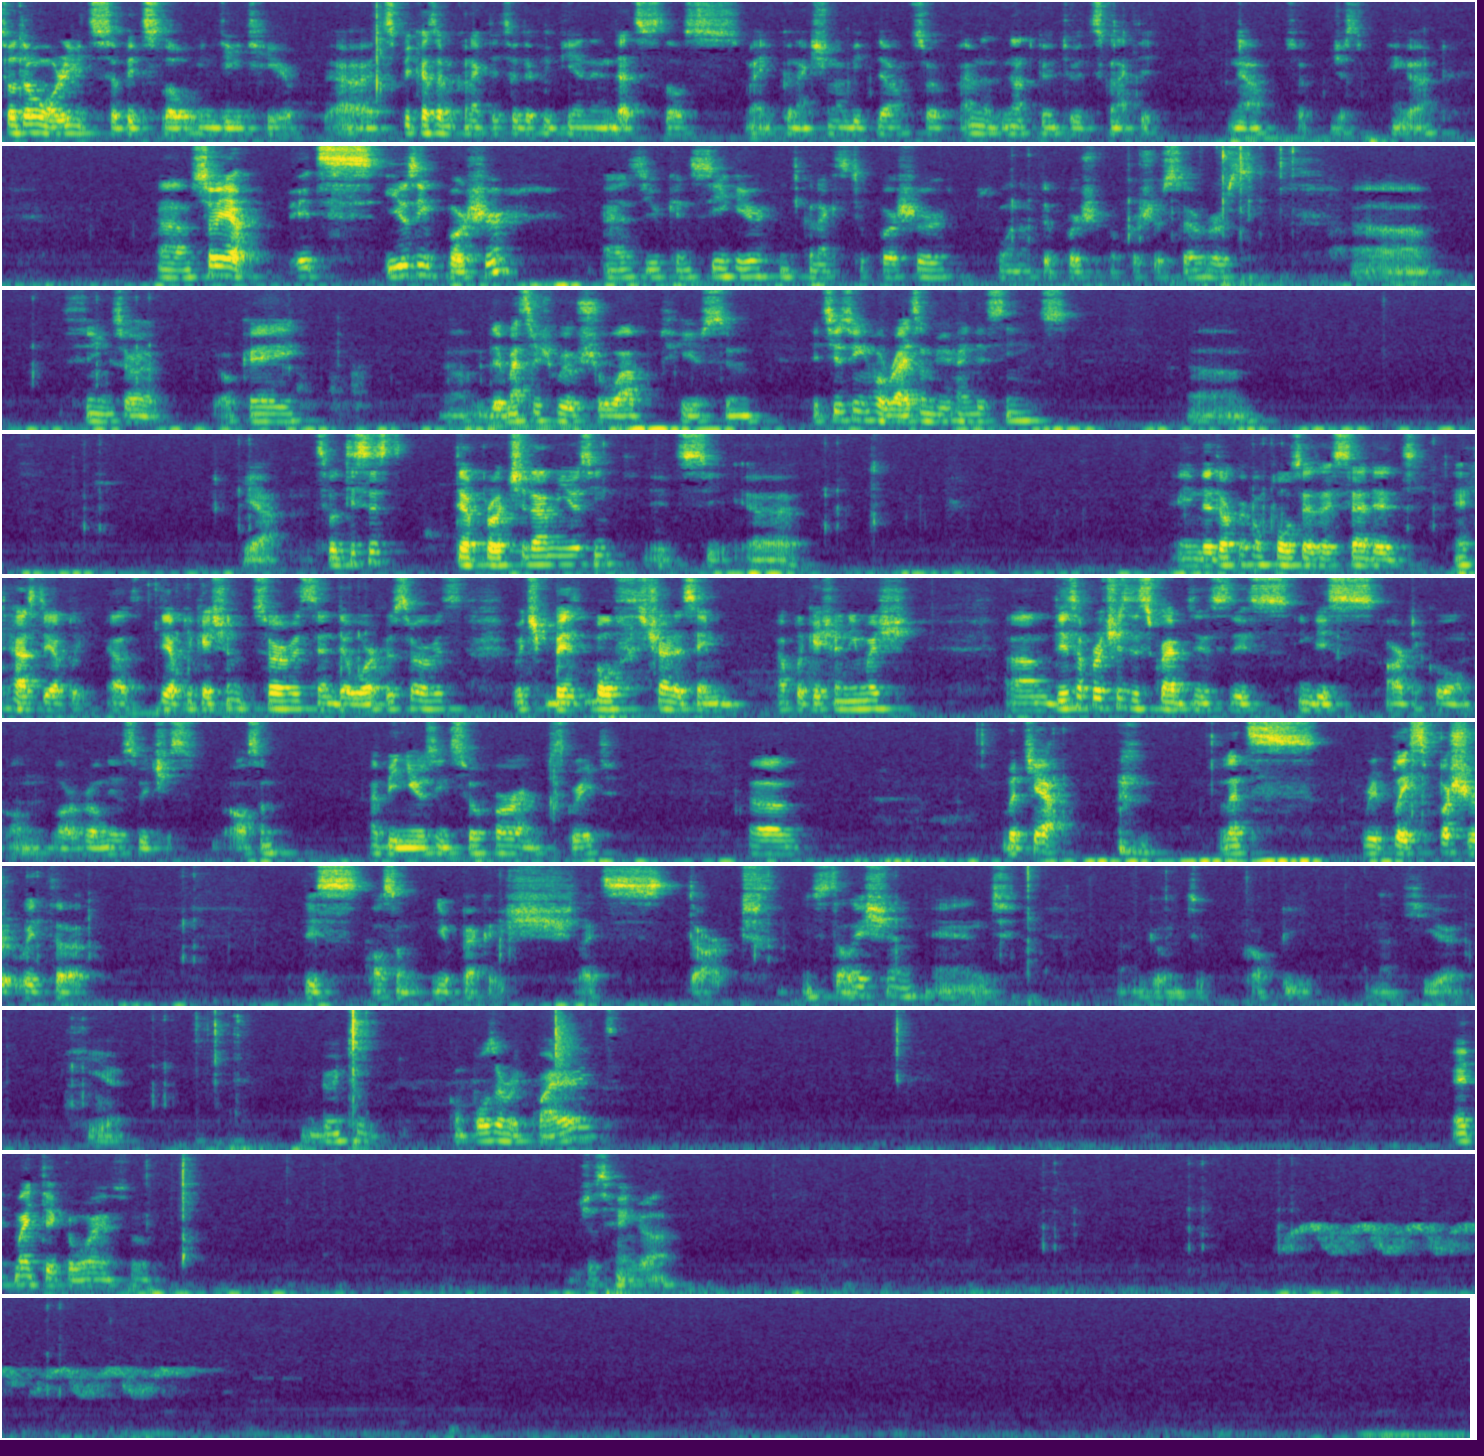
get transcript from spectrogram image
So don't worry, it's a bit slow indeed here. Uh, it's because I'm connected to the VPN and that slows my connection a bit down. So I'm not going to disconnect it now. So just hang on. Um, so yeah, it's using Pusher. As you can see here, it connects to Pusher. One of the Pusher, servers. Uh, things are okay. Um, the message will show up here soon. It's using Horizon behind the scenes. Um, yeah, so this is the approach that I'm using. It's uh, in the Docker Compose, as I said, it it has the appli uh, the application service and the worker service, which both share the same application image. Um, this approach is described in this in this article on Laravel News, which is awesome. I've been using so far and it's great. Um, but yeah, let's replace Pusher with uh, this awesome new package. Let's start installation and I'm going to copy, not here, here. I'm going to Composer require it It might take a while, so just hang on.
